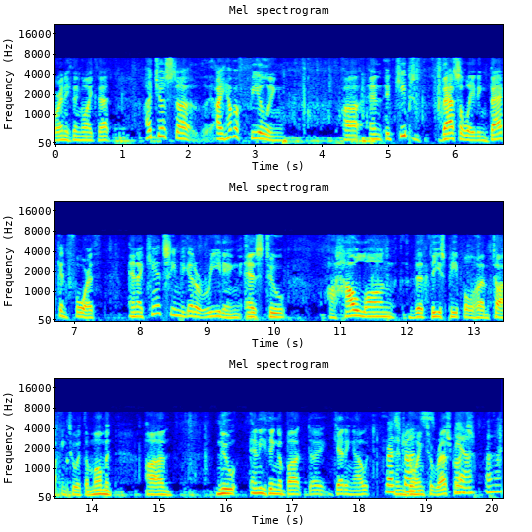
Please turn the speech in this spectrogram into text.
or anything like that? I just uh, I have a feeling, uh, and it keeps vacillating back and forth, and I can't seem to get a reading as to uh, how long that these people I'm talking to at the moment uh, knew anything about uh, getting out and going to restaurants. Yeah, uh-huh.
